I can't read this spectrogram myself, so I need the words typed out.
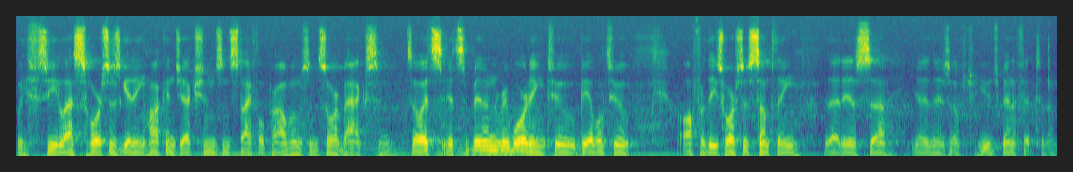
We see less horses getting hock injections and stifle problems and sore backs. And so it's, it's been rewarding to be able to offer these horses something that is, uh, you know, there's a huge benefit to them.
